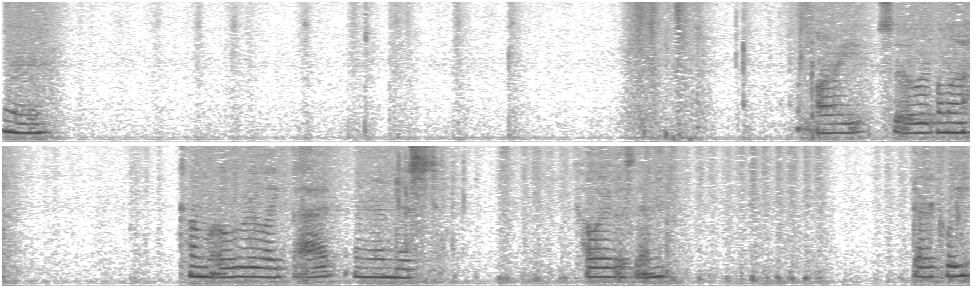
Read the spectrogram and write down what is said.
Hmm. Alright, so we're gonna come over like that and then just color this in darkly.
